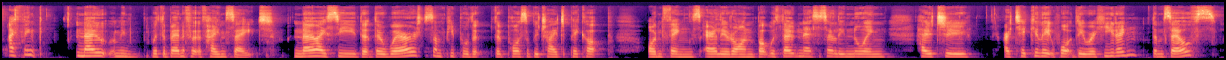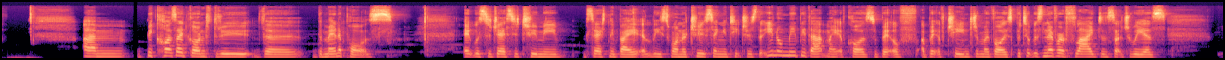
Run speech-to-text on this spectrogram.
I think now, I mean, with the benefit of hindsight, now I see that there were some people that, that possibly tried to pick up on things earlier on, but without necessarily knowing how to articulate what they were hearing themselves. Um, because I'd gone through the the menopause, it was suggested to me certainly by at least one or two singing teachers that you know maybe that might have caused a bit of a bit of change in my voice, but it was never flagged in such a way as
